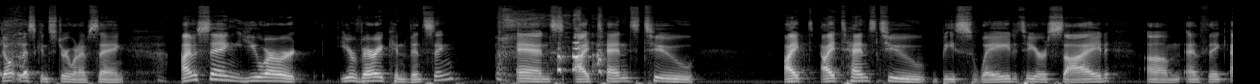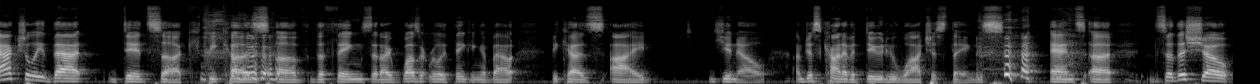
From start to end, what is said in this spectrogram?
Don't misconstrue what I'm saying. I'm saying you are you're very convincing, and I tend to I I tend to be swayed to your side um, and think actually that did suck because of the things that I wasn't really thinking about because I, you know, I'm just kind of a dude who watches things, and uh, so this show,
